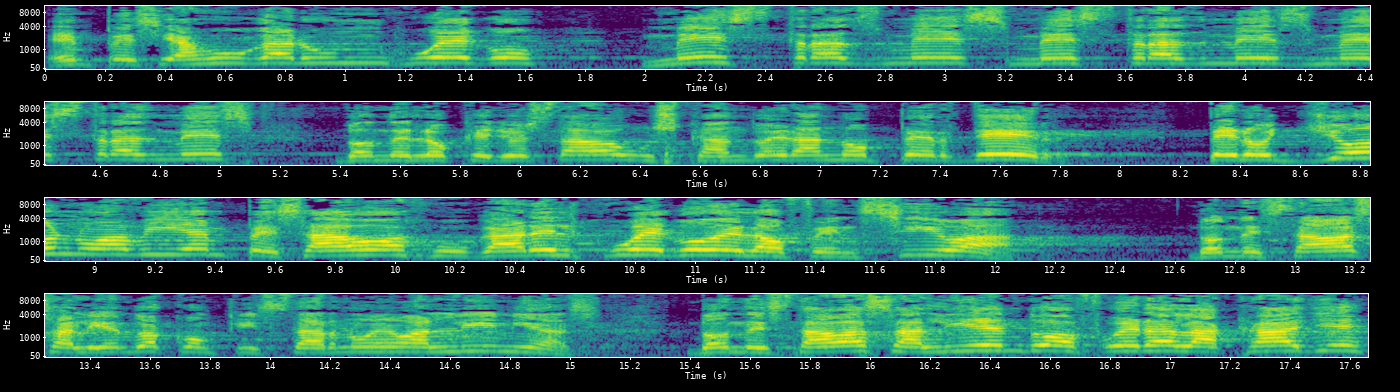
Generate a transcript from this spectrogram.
empecé a jugar un juego mes tras mes, mes tras mes, mes tras mes, donde lo que yo estaba buscando era no perder. Pero yo no había empezado a jugar el juego de la ofensiva, donde estaba saliendo a conquistar nuevas líneas, donde estaba saliendo afuera a la calle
